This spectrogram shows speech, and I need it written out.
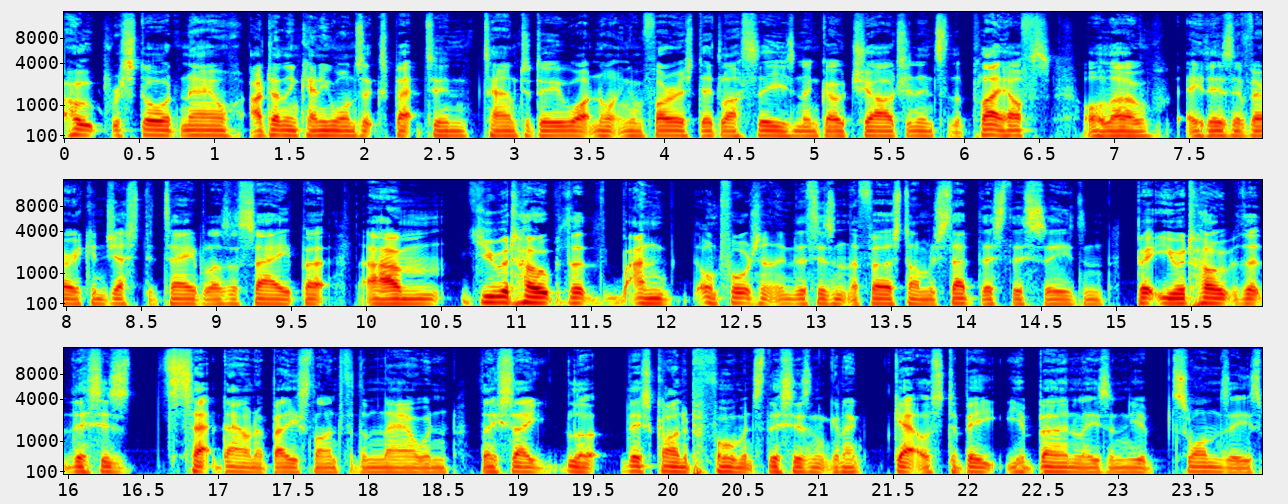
hope restored now. I don't think anyone's expecting Town to do what Nottingham Forest did last season and go charging into the playoffs, although it is a very congested table, as I say. But um, you would hope that, and unfortunately, this isn't the first time we've said this this season, but you would hope that this is set down a baseline for them now and they say, look, this kind of performance, this isn't going to get us to beat your Burnleys and your Swanseas,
